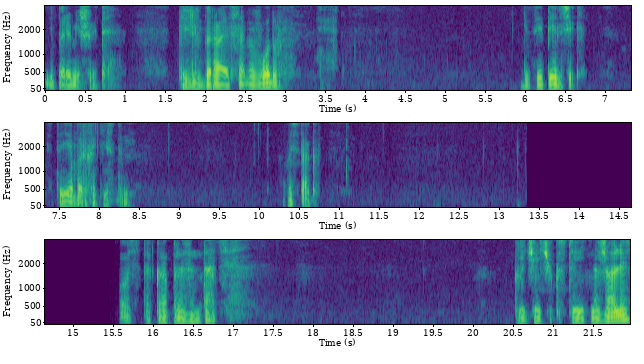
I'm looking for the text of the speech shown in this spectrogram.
І перемішуєте. Кріль вбирає в себе воду. І цей пільчик стає бархатістим. Ось так. Ось така презентація. Крючечок стоїть на жалі.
